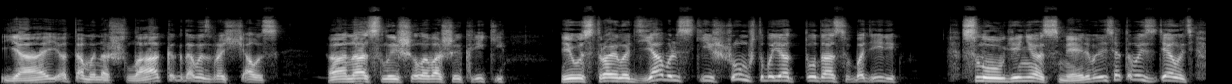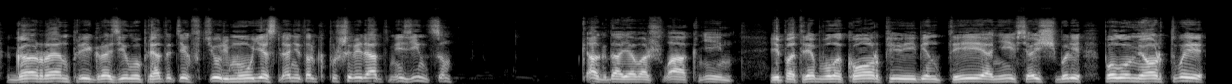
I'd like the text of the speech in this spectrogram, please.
Я ее там и нашла, когда возвращалась. Она слышала ваши крики и устроила дьявольский шум, чтобы ее оттуда освободили». Слуги не осмеливались этого сделать. Гарен пригрозил упрятать их в тюрьму, если они только пошевелят мизинцем. Когда я вошла к ним и потребовала корпию и бинты, они все еще были полумертвые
